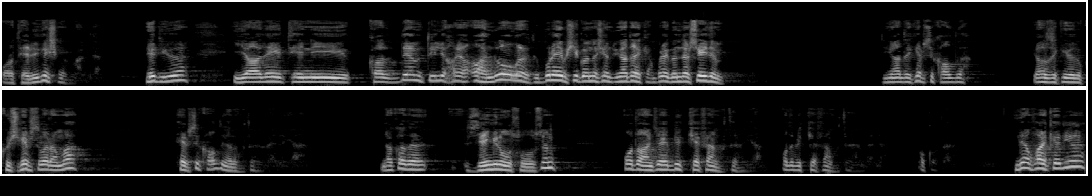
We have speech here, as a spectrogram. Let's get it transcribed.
Orada tevbe geçmiyor böyle. Ne diyor? Ya leyteni kaddemtu li haya. Ah ne olaydı? Buraya bir şey gönderseydim dünyadayken. Buraya gönderseydim. Dünyadaki hepsi kaldı. Yazlık yeri, kış hepsi var ama hepsi kaldı yani muhtemelen böyle ya. Ne kadar zengin olsa olsun o da ancak bir kefen muhtemelen ya. O da bir kefen muhtemelen böyle. O kadar. Ne fark ediyor?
